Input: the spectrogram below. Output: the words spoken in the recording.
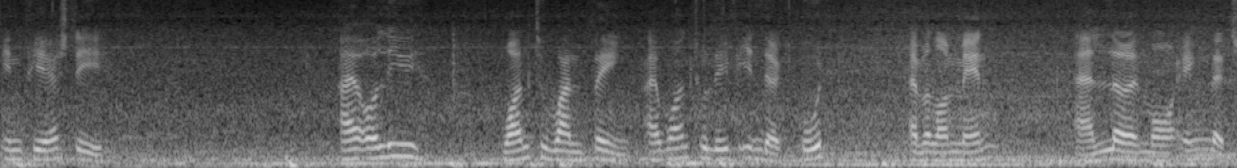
in PhD I only want to one thing. I want to live in the good environment and learn more English.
